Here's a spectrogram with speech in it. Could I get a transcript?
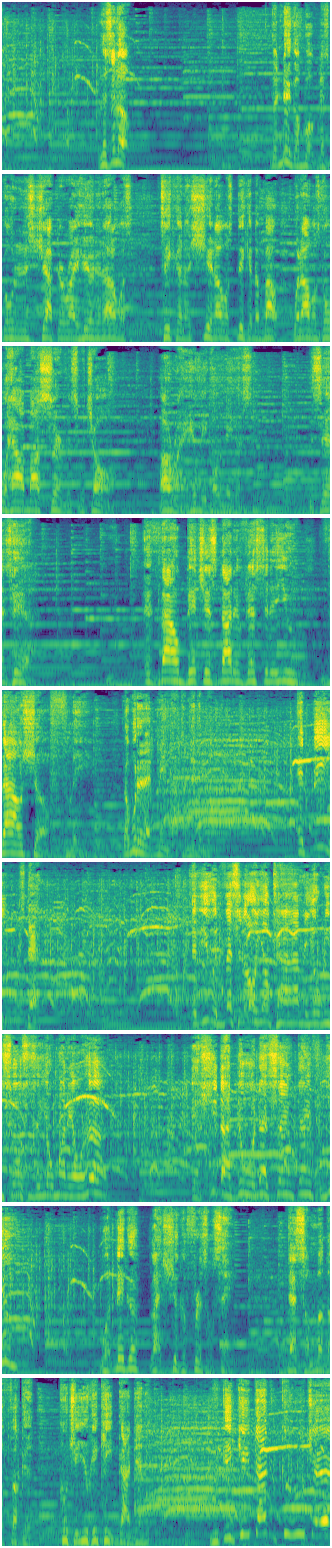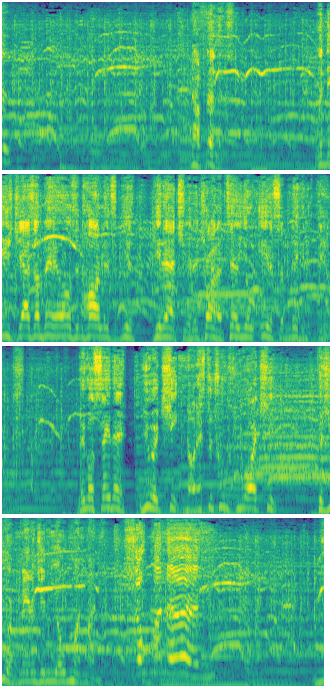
Listen up. The nigga book. Let's go to this chapter right here that I was taking a shit. I was thinking about when I was gonna have my service with y'all. All right, here we go, niggas. It says here. If thou bitch is not invested in you, thou shall flee. Now, what does that mean, Dr. Nigga? It means that if you invested all your time and your resources and your money on her, if she not doing that same thing for you, well, nigga, like Sugar Frizzle say, that's some motherfucking coochie you can keep, goddammit. You can keep that coochie. Now, fellas, when these Jezebels and harlots get, get at you, they trying to tell your ear some negative things. They're gonna say that you are cheap. No, that's the truth. You are cheap. Because you are managing your money. money. Show money!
